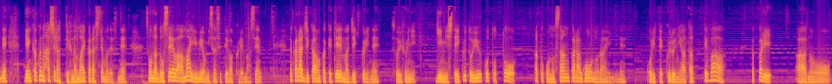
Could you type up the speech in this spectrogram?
で、幻覚の柱っていう名前からしてもですね、そんな土星は甘い夢を見させてはくれません。だから時間をかけて、まあ、じっくりね、そういうふうに吟味していくということと、あとこの3から5のラインにね、降りてくるにあたっては、やっぱり、あの、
